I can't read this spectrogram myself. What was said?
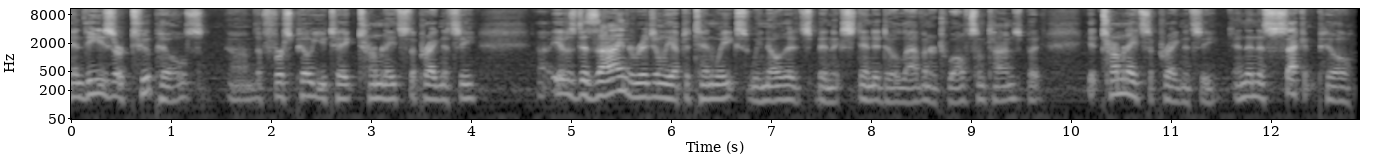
And these are two pills. Um, the first pill you take terminates the pregnancy. Uh, it was designed originally up to 10 weeks. We know that it's been extended to 11 or 12 sometimes, but it terminates the pregnancy. And then the second pill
